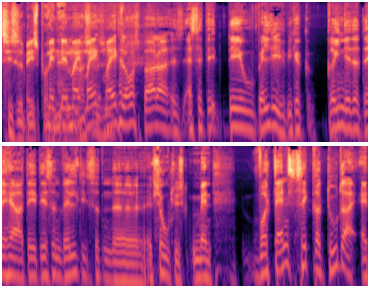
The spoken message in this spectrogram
tissede mest på men, hinanden. Men må, må, jeg, må jeg ikke have lov at spørge dig, altså det, det er jo vældig, vi kan grine lidt af det her, det, det er sådan vældig sådan, øh, eksotisk, men hvordan sikrer du dig, at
